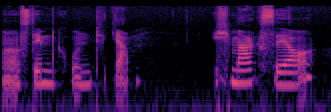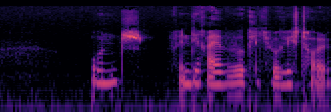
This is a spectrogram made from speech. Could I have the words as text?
Und aus dem Grund, ja, ich mag sehr und finde die Reihe wirklich, wirklich toll.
